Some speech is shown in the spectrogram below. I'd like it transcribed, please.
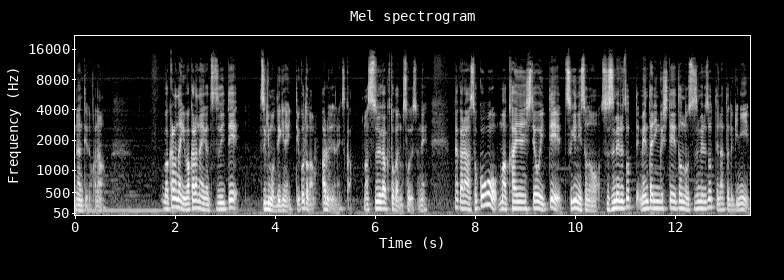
何て言うのかな。分からない分からないが続いて次もできないっていうことがあるじゃないですか、まあ、数学とかでもそうですよね。だからそこをまあ改善しておいて次にその進めるぞってメンタリングしてどんどん進めるぞってなった時に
